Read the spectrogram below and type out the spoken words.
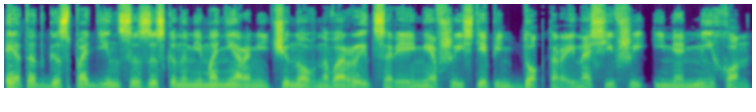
этот господин с изысканными манерами чиновного рыцаря, имевший степень доктора и носивший имя Михон,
